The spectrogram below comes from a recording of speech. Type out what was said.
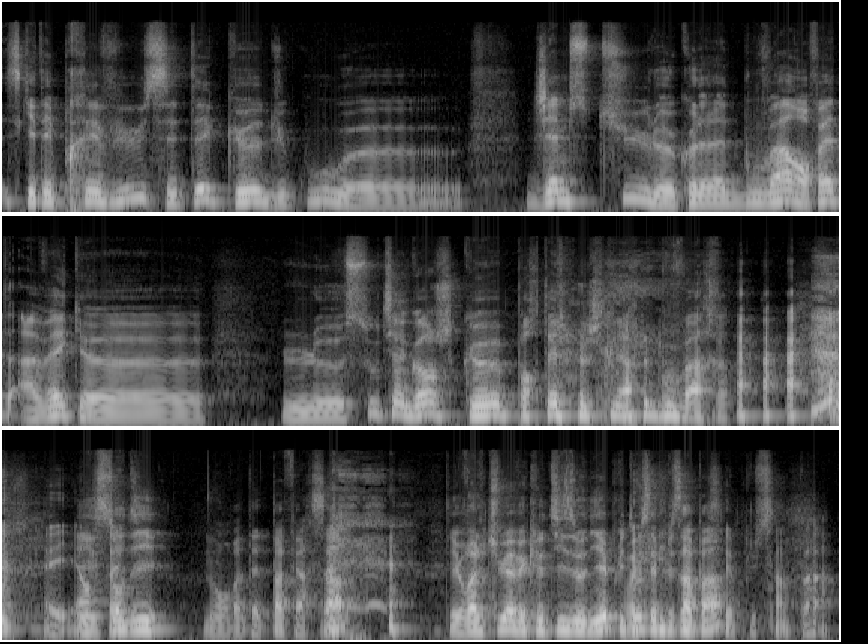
ce qui était prévu, c'était que, du coup, euh, James tue le colonel Bouvard, en fait, avec, euh, le soutien-gorge que portait le général Bouvard. Et, en ils se sont dit, non, on va peut-être pas faire ça. Et on va le tuer avec le tisonnier, plutôt, Oui, c'est plus sympa. c'est plus sympa.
